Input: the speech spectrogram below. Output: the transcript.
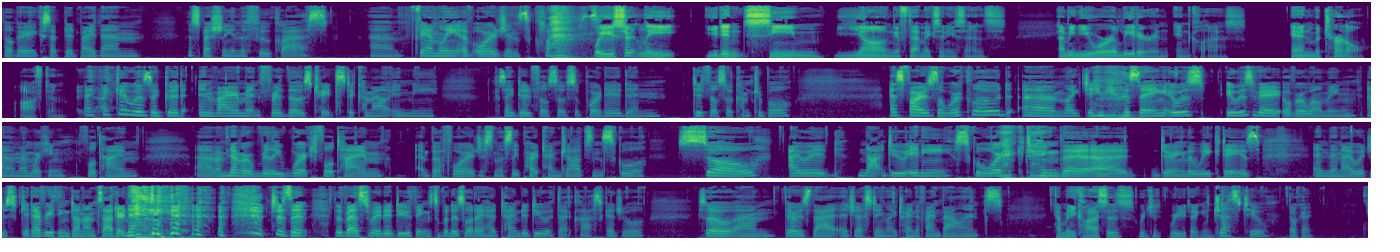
felt very accepted by them, especially in the food class, um, family of origins class. Well, you certainly you didn't seem young, if that makes any sense. I mean, you were a leader in, in class and maternal often. I think it was a good environment for those traits to come out in me because I did feel so supported and did feel so comfortable. As far as the workload, um, like Jamie was saying, it was it was very overwhelming. Um, I'm working full time. Um, I've never really worked full time before, just mostly part time jobs in school. So I would not do any schoolwork during the uh, during the weekdays, and then I would just get everything done on Saturday, which isn't the best way to do things, but is what I had time to do with that class schedule. So um, there was that adjusting, like trying to find balance. How many classes were you were you taking? Just two. Okay,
